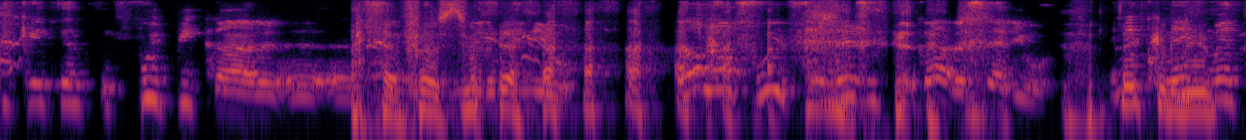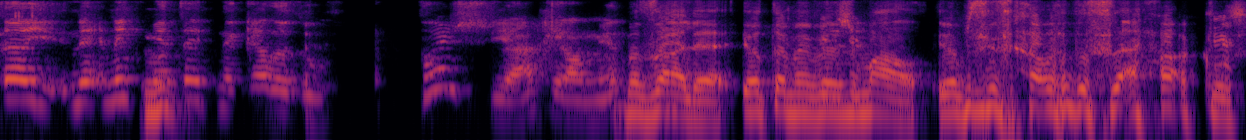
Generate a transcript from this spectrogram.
Fiquei tento, fui picar. Uh, não, não, fui, fui mesmo picar, a sério. Nem, nem comentei, nem, nem comentei naquela do Pois, já, realmente. Mas olha, eu também vejo mal. Eu precisava de usar óculos.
